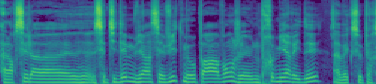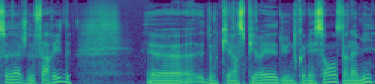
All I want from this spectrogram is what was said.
Alors la... cette idée me vient assez vite, mais auparavant j'ai une première idée avec ce personnage de Farid, donc qui est inspiré d'une connaissance, d'un ami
